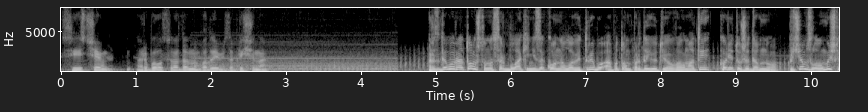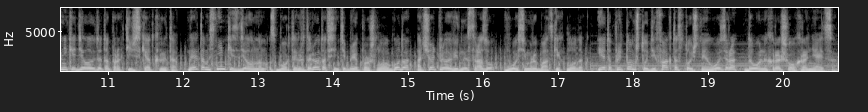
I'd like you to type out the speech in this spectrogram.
в связи с чем рыболовство на данном водоеме запрещено. Разговор о том, что на Сарбулаке незаконно ловят рыбу, а потом продают ее в Алматы, ходит уже давно. Причем злоумышленники делают это практически открыто. На этом снимке, сделанном с борта вертолета в сентябре прошлого года, отчетливо видны сразу 8 рыбацких лодок. И это при том, что де-факто сточное озеро довольно хорошо охраняется.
